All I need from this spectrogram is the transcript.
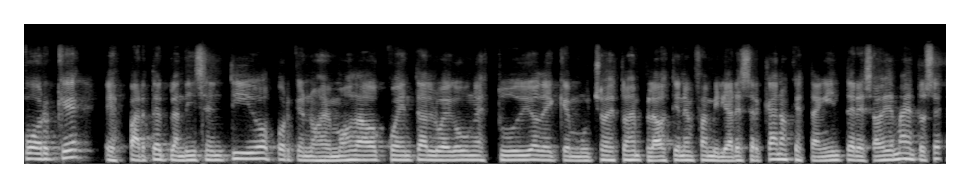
porque es parte del plan de incentivos, porque nos hemos dado cuenta luego un estudio de que muchos de estos empleados tienen familiares cercanos que están interesados y demás. Entonces,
